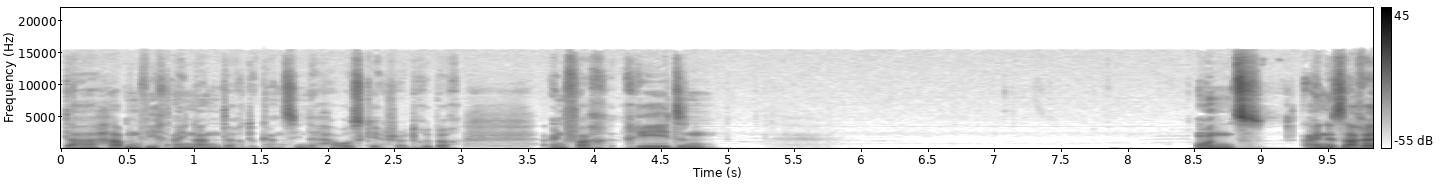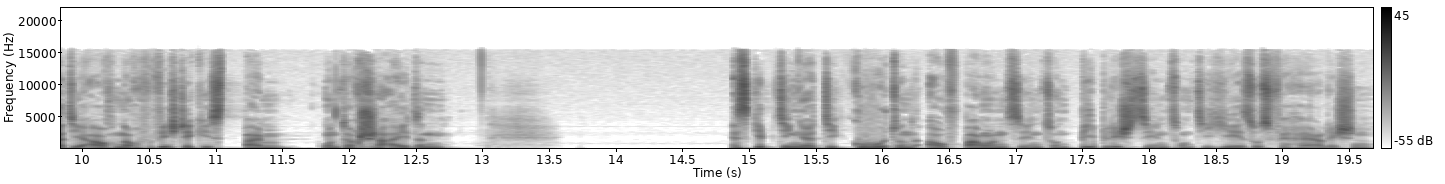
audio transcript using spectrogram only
da haben wir einander. Du kannst in der Hauskirche darüber einfach reden. Und eine Sache, die auch noch wichtig ist beim Unterscheiden. Es gibt Dinge, die gut und aufbauend sind und biblisch sind und die Jesus verherrlichen.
